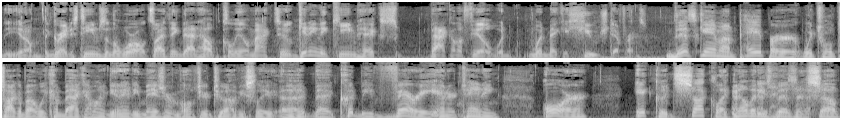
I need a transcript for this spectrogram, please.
you know the greatest teams in the world. So I think that helped Khalil Mack too. Getting Akiem Hicks back on the field would would make a huge difference. This game on paper, which we'll talk about when we come back, I want to get Andy Masur involved here too. Obviously, uh, uh, could be very entertaining, or it could suck like nobody's business. So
